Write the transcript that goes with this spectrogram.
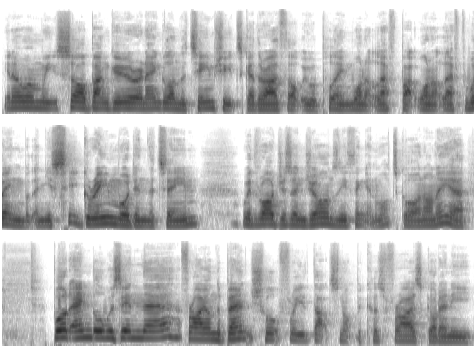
You know, when we saw Bangura and Engel on the team sheet together, I thought we were playing one at left back, one at left wing, but then you see Greenwood in the team with Rogers and Jones, and you're thinking, what's going on here? But Engel was in there, Fry on the bench. Hopefully, that's not because Fry's got any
